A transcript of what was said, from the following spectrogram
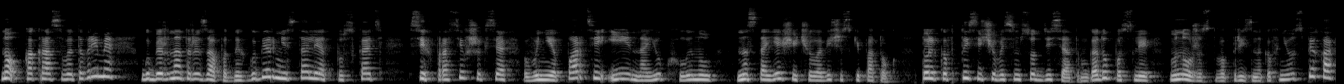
Но как раз в это время губернаторы западных губерний стали отпускать всех просившихся вне партии, и на юг хлынул настоящий человеческий поток. Только в 1810 году, после множества признаков неуспеха,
